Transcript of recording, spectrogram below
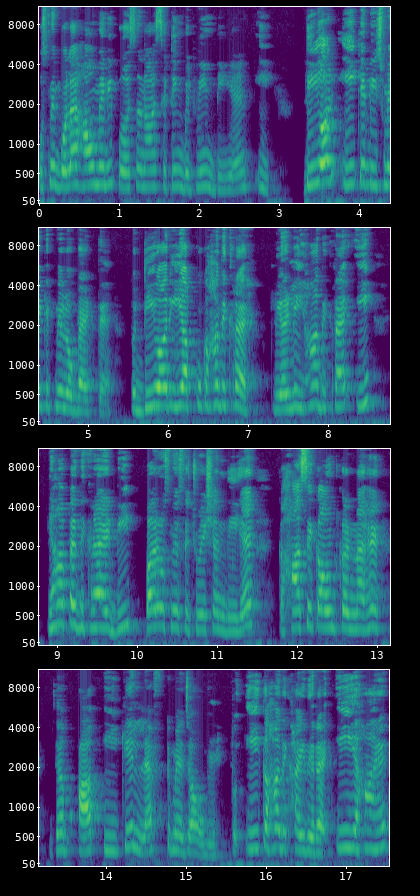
उसने बोला how many person are sitting between D and E D और ई e के बीच में कितने लोग बैठते हैं? तो डी और ई e आपको कहाँ दिख रहा है? क्लियरली यहाँ दिख रहा है ई e, यहाँ पे दिख रहा है डी पर उसने सिचुएशन दी है कहाँ से काउंट करना है? जब आप ई e के लेफ़्ट में जाओगे तो ई e कहाँ दिखाई दे रहा है? ई e यहाँ है।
